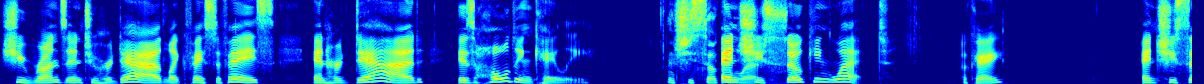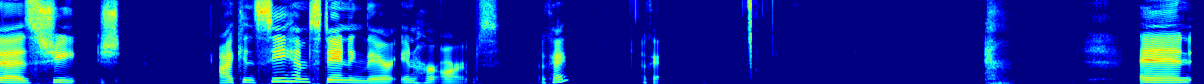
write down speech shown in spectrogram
she runs into her dad, like face to face, and her dad is holding Caylee And she's soaking and wet. she's soaking wet. Okay. And she says she, sh I can see him standing there in her arms. Okay? Okay. and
